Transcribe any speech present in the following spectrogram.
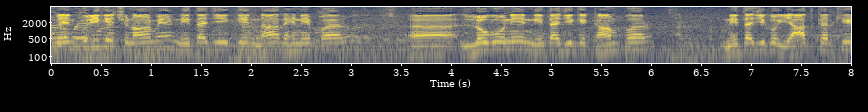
मैनपुरी के चुनाव में नेताजी के ना रहने पर आ, लोगों ने नेताजी के काम पर नेताजी को याद करके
